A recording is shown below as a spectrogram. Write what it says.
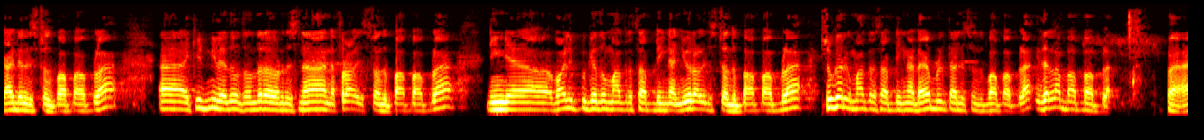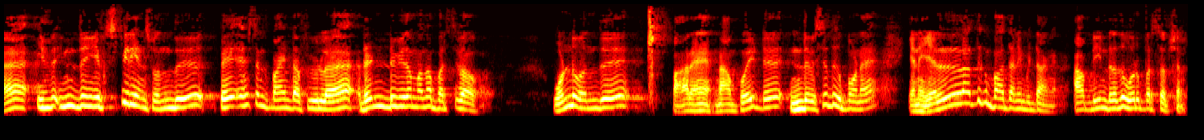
கார்டியாலஜிஸ்ட் வந்து பாப்பாப்ல கிட்னில எதுவும் தொந்தரவு இருந்துச்சுன்னா நெஃப்ராலஜிஸ்ட் வந்து பாப்பாப்ல நீங்க வலிப்புக்கு எதுவும் மாத்திரை சாப்பிட்டீங்கன்னா நியூராலஜிஸ்ட் வந்து பாப்பாப்ல சுகருக்கு மாத்திரை சாப்பிட்டீங்கன்னா டயபிட்டாலஜிஸ்ட் வந்து பாப்பாப்ல இதெல்லாம் பாப்பாப்ல இப்ப இது இந்த எக்ஸ்பீரியன்ஸ் வந்து பேஷண்ட் பாயிண்ட் ஆஃப் வியூல ரெண்டு விதமா தான் பர்சீவ் ஆகும். ஒண்ணு வந்து பாரேன் நான் போயிட்டு இந்த விஷயத்துக்கு போனேன் என்னை எல்லாத்துக்கும் பார்த்து அனுப்பிட்டாங்க அப்படின்றது ஒரு பெர்செப்ஷன்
